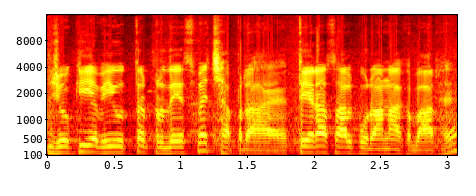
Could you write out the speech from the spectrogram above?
जो कि अभी उत्तर प्रदेश में छप रहा है। तेरह साल पुराना अखबार है।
